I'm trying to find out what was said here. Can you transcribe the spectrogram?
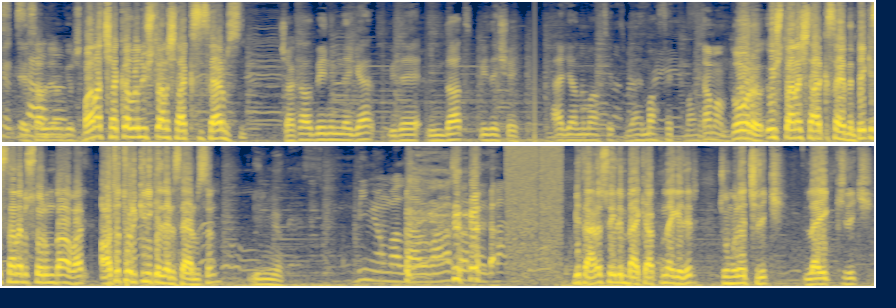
Çok El sağ olun. görüşürüz. Bana Çakal'ın 3 tane şarkısını sayar mısın? Çakal benimle gel. Bir de imdat. Bir de şey. Her. Yani mahvettim. Hani. Tamam doğru. 3 tane şarkı saydım. Peki sana bir sorum daha var. Atatürk'ün ilkelerini sayar mısın? Bilmiyorum. Bilmiyorum vallahi bana sormayın. Ben Bir tane söyleyeyim belki aklına gelir. Cumhuriyetçilik, laiklik,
